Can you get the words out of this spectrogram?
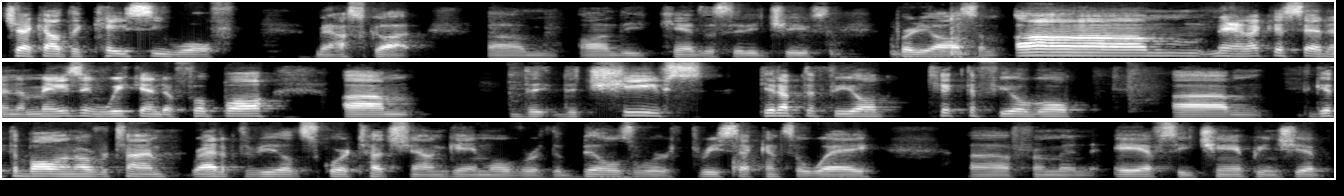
Check out the KC Wolf mascot um, on the Kansas City Chiefs. Pretty awesome. Um, man, like I said, an amazing weekend of football. Um, the, the Chiefs get up the field, kick the field goal, um, get the ball in overtime, right up the field, score touchdown, game over. The Bills were three seconds away uh, from an AFC championship.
